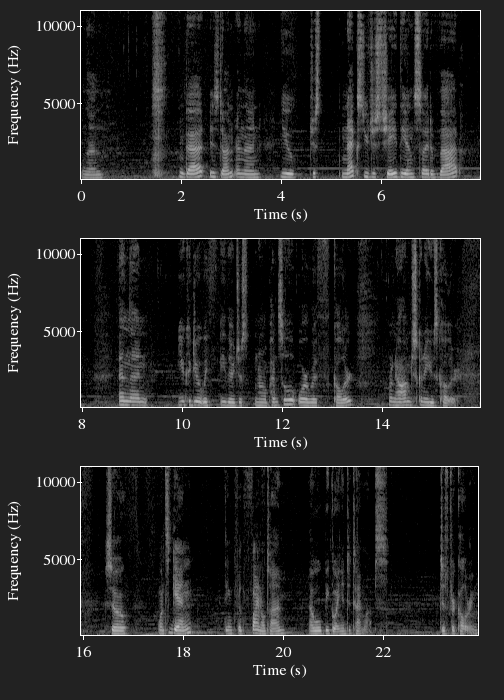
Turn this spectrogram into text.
And then that is done and then you just next you just shade the inside of that and then you could do it with either just normal pencil or with color. Right now I'm just going to use color. So once again, I think for the final time, I will be going into time lapse just for coloring.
